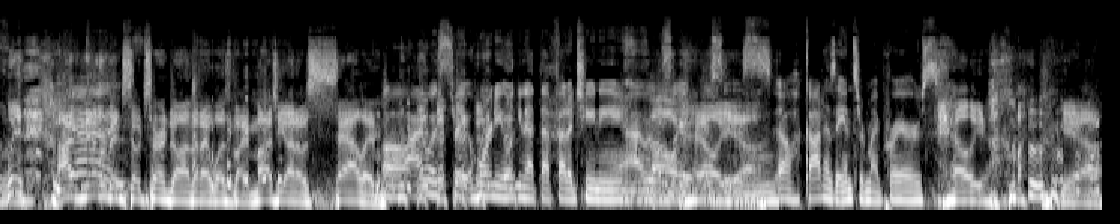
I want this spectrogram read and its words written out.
We- I've never been so turned on that I was by Maggiano's salad. Oh, I was straight horny looking at that fettuccine. I was Oh, like, hell this yeah. is- oh, God has answered my prayers. Hell yeah, My- yeah.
